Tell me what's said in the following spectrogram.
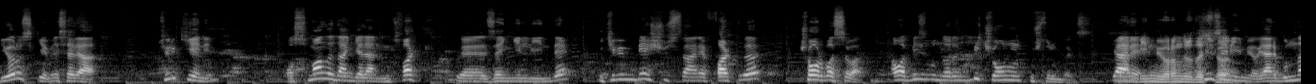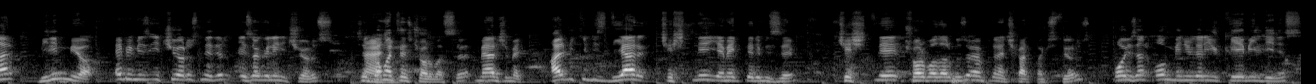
diyoruz ki mesela Türkiye'nin Osmanlı'dan gelen mutfak e, zenginliğinde 2500 tane farklı çorbası var. Ama biz bunların birçoğunu unutmuş durumdayız. ben bilmiyorumdur da Kimse an. bilmiyor. Yani bunlar bilinmiyor. Hepimiz içiyoruz nedir? Ezogelin içiyoruz. İşte Mercimek. domates çorbası, mercimek. Halbuki biz diğer çeşitli yemeklerimizi, çeşitli çorbalarımızı ön plana çıkartmak istiyoruz. O yüzden o menüleri yükleyebildiğiniz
